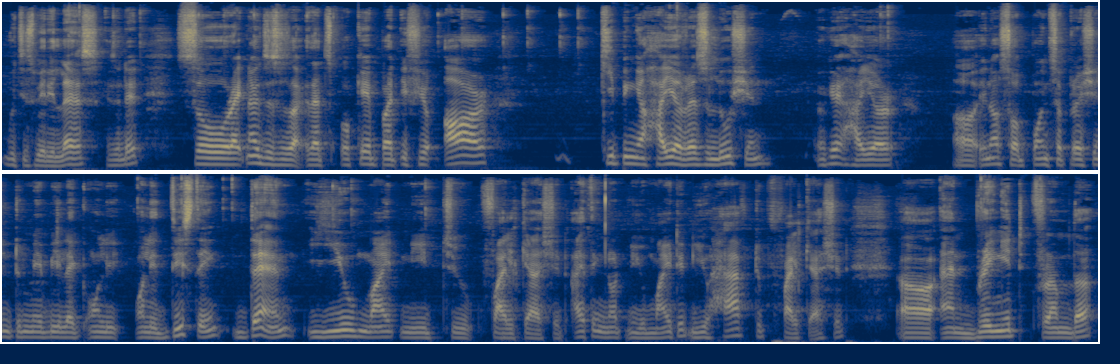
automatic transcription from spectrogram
which is very less isn't it? So right now this is that's okay. But if you are keeping a higher resolution okay higher uh, you know so point separation to maybe like only only this thing then you might need to file cache it. I think not you might it you have to file cache it uh, and bring it from the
